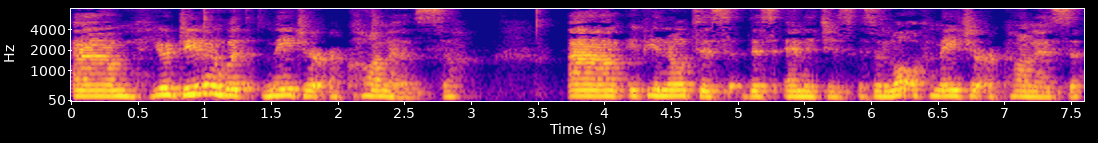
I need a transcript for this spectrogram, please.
Um, you're dealing with major arcanas. Um, if you notice, this energy is a lot of major arcanas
